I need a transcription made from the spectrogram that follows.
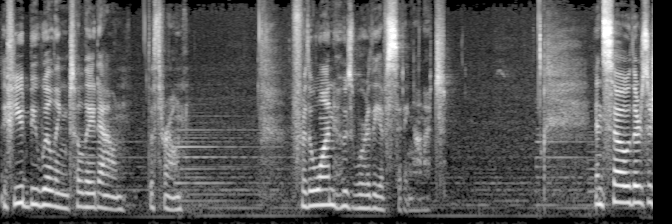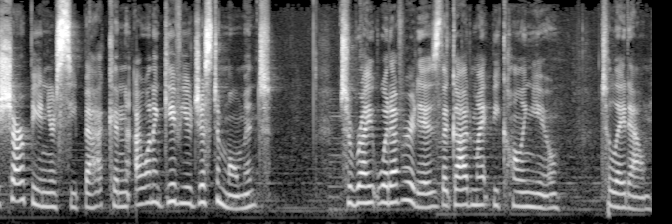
if you'd be willing to lay down the throne for the one who's worthy of sitting on it. And so there's a Sharpie in your seat back, and I want to give you just a moment to write whatever it is that God might be calling you to lay down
